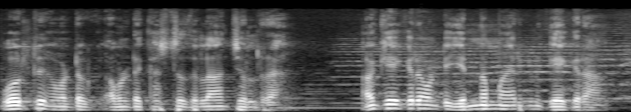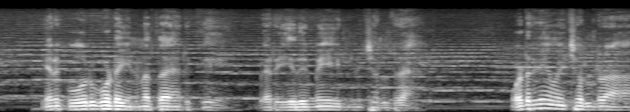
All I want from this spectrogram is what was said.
போட்டு அவன்கிட்ட அவன்கிட்ட கஷ்டத்தெல்லாம் சொல்கிறான் அவன் கேட்குறான் அவன்கிட்ட என்னம்மா இருக்குன்னு கேட்குறான் எனக்கு ஒரு கூட என்ன தான் இருக்குது வேறு எதுவுமே இல்லைன்னு சொல்கிறான் உடனே அவன் சொல்கிறான்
